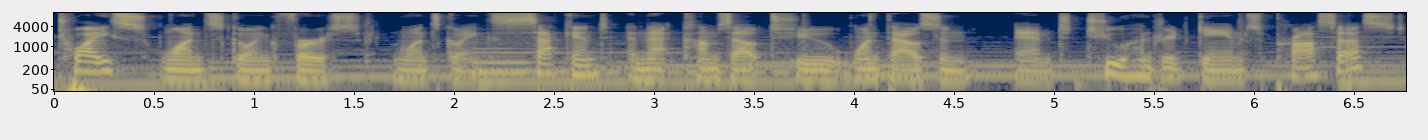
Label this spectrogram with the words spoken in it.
twice, once going first and once going second, and that comes out to 1,200 games processed,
